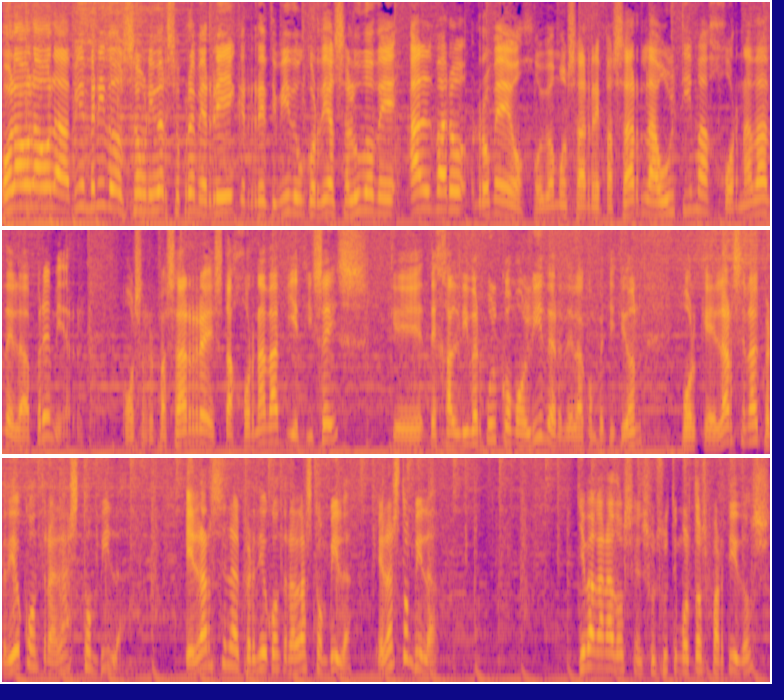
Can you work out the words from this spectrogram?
Hola, hola, hola, bienvenidos a Universo Premier League. Recibido un cordial saludo de Álvaro Romeo. Hoy vamos a repasar la última jornada de la Premier. Vamos a repasar esta jornada 16 que deja al Liverpool como líder de la competición porque el Arsenal perdió contra el Aston Villa. El Arsenal perdió contra el Aston Villa. El Aston Villa lleva ganados en sus últimos dos partidos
